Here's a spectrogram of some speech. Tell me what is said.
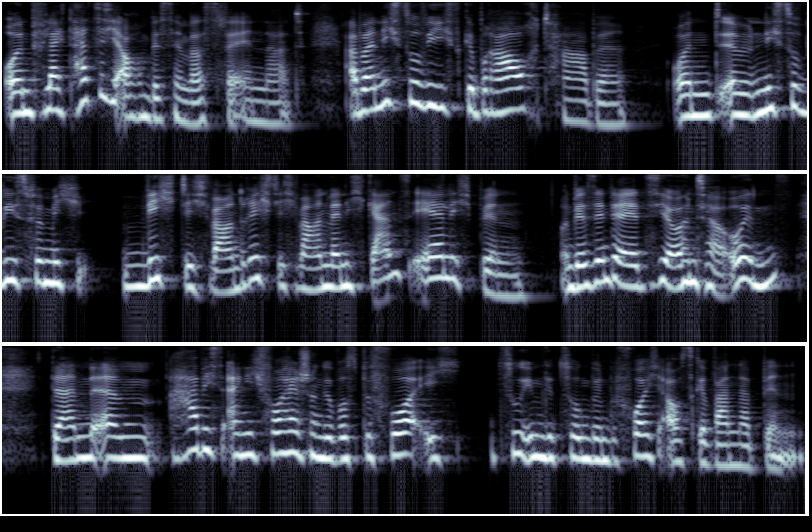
Und vielleicht hat sich auch ein bisschen was verändert, aber nicht so, wie ich es gebraucht habe und ähm, nicht so, wie es für mich wichtig war und richtig war. Und wenn ich ganz ehrlich bin, und wir sind ja jetzt hier unter uns, dann ähm, habe ich es eigentlich vorher schon gewusst, bevor ich zu ihm gezogen bin, bevor ich ausgewandert bin.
